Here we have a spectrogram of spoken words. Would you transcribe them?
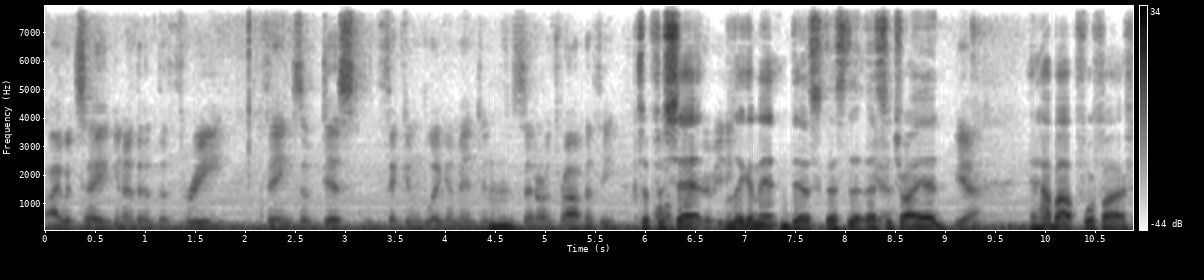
I would say you know the the three things of disc, thickened ligament, and Mhm. facet arthropathy. So, all facet, contributing. ligament, and disc. That's the that's the Yeah. triad. Yeah, And how about 4, 5?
